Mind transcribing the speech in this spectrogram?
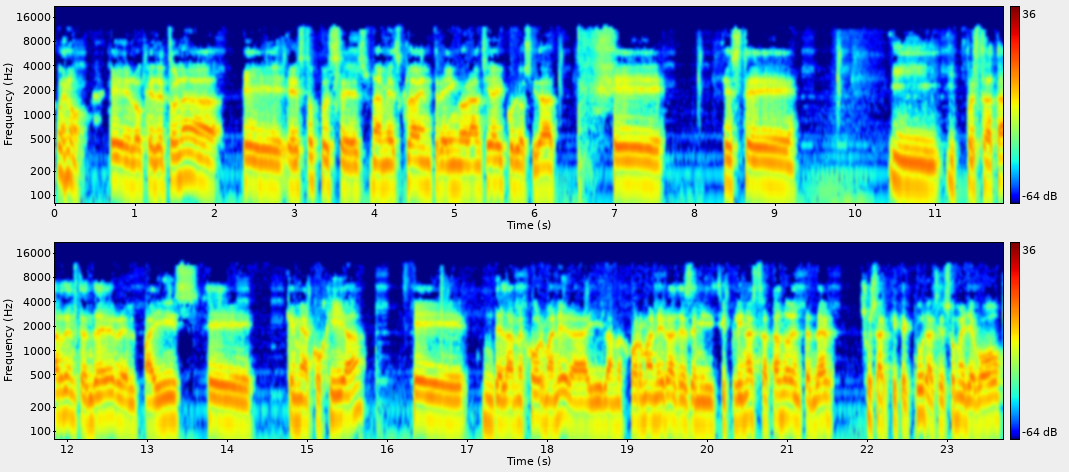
Bueno, lo que detona eh, esto pues es una mezcla entre ignorancia y curiosidad. Eh, este, y, pues tratar de entender el país eh, que me acogía de la mejor manera y la mejor manera desde mi disciplina es tratando de entender sus arquitecturas y eso me llevó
